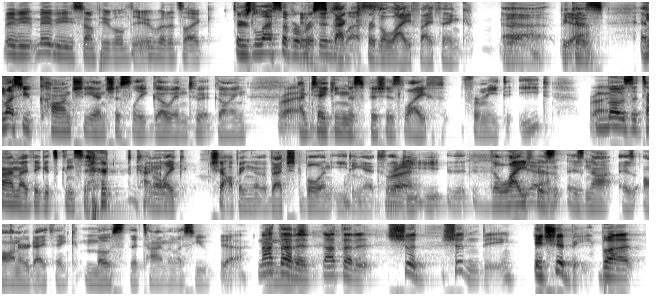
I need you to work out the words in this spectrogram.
Maybe maybe some people do, but it's like there's less of a respect for the life. I think. Uh, Yeah. because unless you conscientiously go into it going, Right. I'm taking this fish's life for me to eat. Right. Most of the time, I think it's considered kind of like chopping a vegetable and eating it. Like Right. you, you, the life Yeah. is is not as honored, I think, most of the time, unless you. yeah. Not that it not that it should shouldn't be, It should be. but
